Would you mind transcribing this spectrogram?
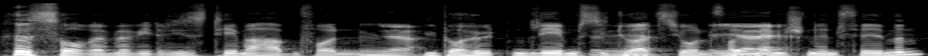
So, wenn wir wieder dieses Thema haben von Ja. überhöhten Lebenssituationen von ja. Menschen in Filmen.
